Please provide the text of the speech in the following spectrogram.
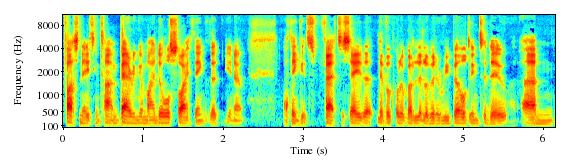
fascinating time. Bearing in mind also, I think that you know, I think it's fair to say that Liverpool have got a little bit of rebuilding to do. Um,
